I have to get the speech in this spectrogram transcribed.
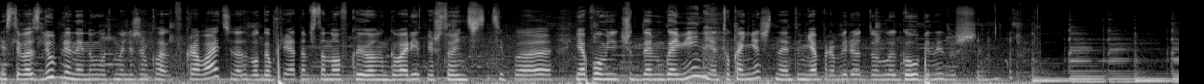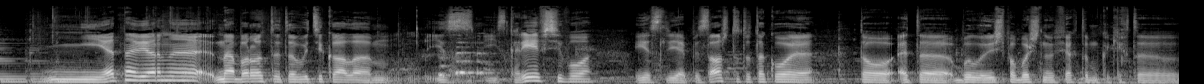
Если возлюбленный, ну вот мы лежим в кровати, у нас благоприятная обстановка, и он говорит мне что-нибудь типа «я помню чудное мгновение», то, конечно, это меня проберет до глубины души. Нет, наверное. Наоборот, это вытекало из... И, скорее всего, если я писал что-то такое, то это было лишь побочным эффектом каких-то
